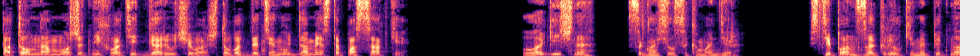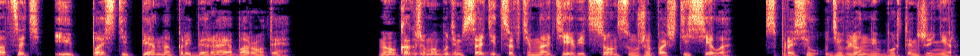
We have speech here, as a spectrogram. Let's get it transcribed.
потом нам может не хватить горючего, чтобы дотянуть до места посадки. «Логично», — согласился командир. Степан закрылки на пятнадцать и постепенно прибирая обороты. «Но как же мы будем садиться в темноте, ведь солнце уже почти село?» — спросил удивленный бортинженер.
